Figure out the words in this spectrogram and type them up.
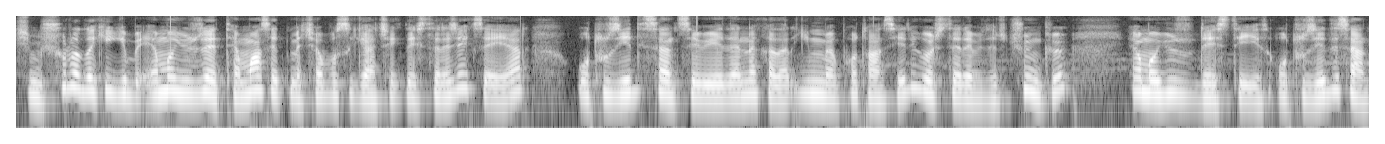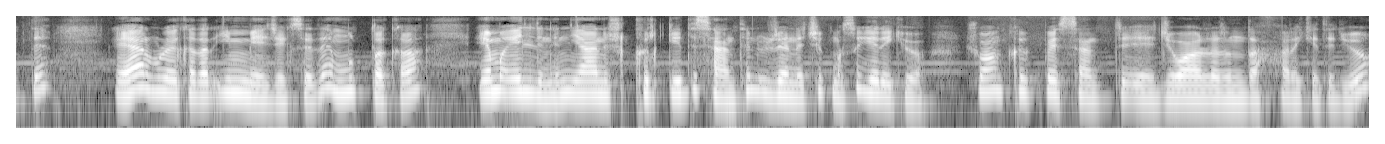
Şimdi şuradaki gibi EMA 100'e temas etme çabası gerçekleştirecekse eğer 37 sent seviyelerine kadar inme potansiyeli gösterebilir. Çünkü EMA 100 desteği 37 sentte eğer buraya kadar inmeyecekse de mutlaka EMA 50'nin yani şu 47 sentin üzerine çıkması gerekiyor. Şu an 45 sent e, civarlarında hareket ediyor.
